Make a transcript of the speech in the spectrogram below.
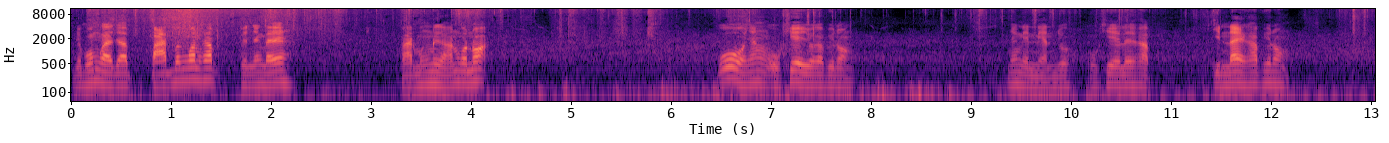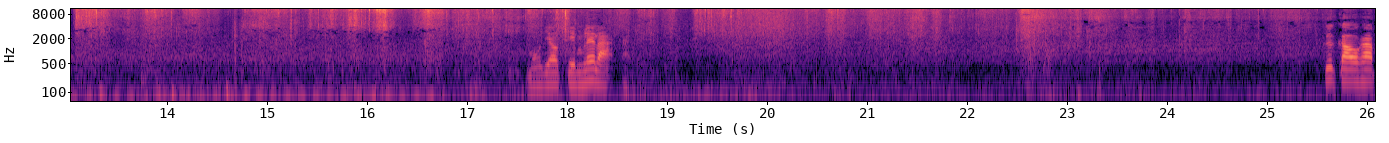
เดี๋ยวผมก็จะปาดเบื้องก่อนครับ เป็นยังไงปาดเบื้องเหนืออันก่อนเนาะโอ้ยังโอเคอยู่ครับพี่น้อง ยังเนียนๆอยู่โอเคเลยครับ กินได้ครับพี่น้องมองเดียวเต็มเลยล่ะ คือเก่าครับ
